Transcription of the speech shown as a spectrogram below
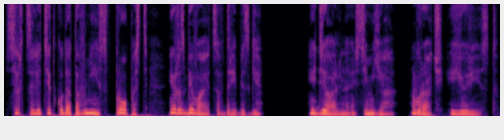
Сердце летит куда-то вниз, в пропасть, и разбивается в дребезги. Идеальная семья, врач и юрист.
